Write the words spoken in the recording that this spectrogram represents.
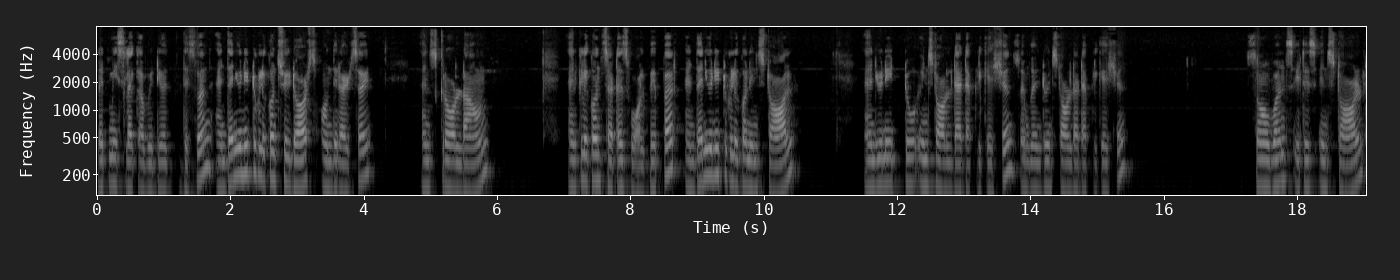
let me select a video this one. And then you need to click on three dots on the right side and scroll down and click on set as wallpaper and then you need to click on install and you need to install that application. So i'm going to install that application. So once it is installed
